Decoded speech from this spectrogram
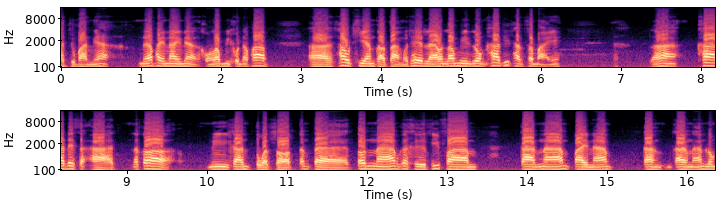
ปัจจุบันเนี้ยเนื้อภายในเนี่ยของเรามีคุณภาพเท่าเทียมกับต่างประเทศแล้ว เรามีโรงฆ่าที่ทันสมัยนะฮะฆ่าได้สะอาด แล้วก็มีการตรวจสอบตั้งแต่ต้นน้ำก็คือที่ฟาร์มกลางน้ำปลายน้ำ กลางกลางน้ำลง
